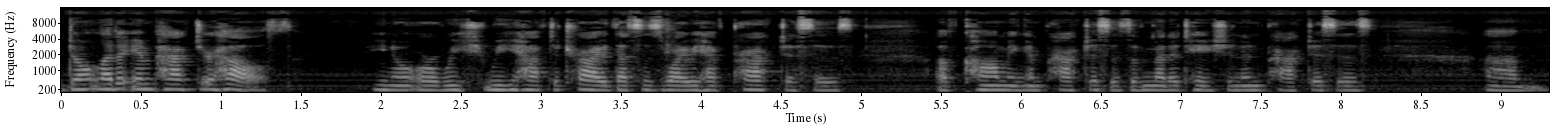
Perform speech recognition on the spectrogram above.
don't let it impact your health, you know, or we, we have to try. This is why we have practices of calming and practices of meditation and practices um,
